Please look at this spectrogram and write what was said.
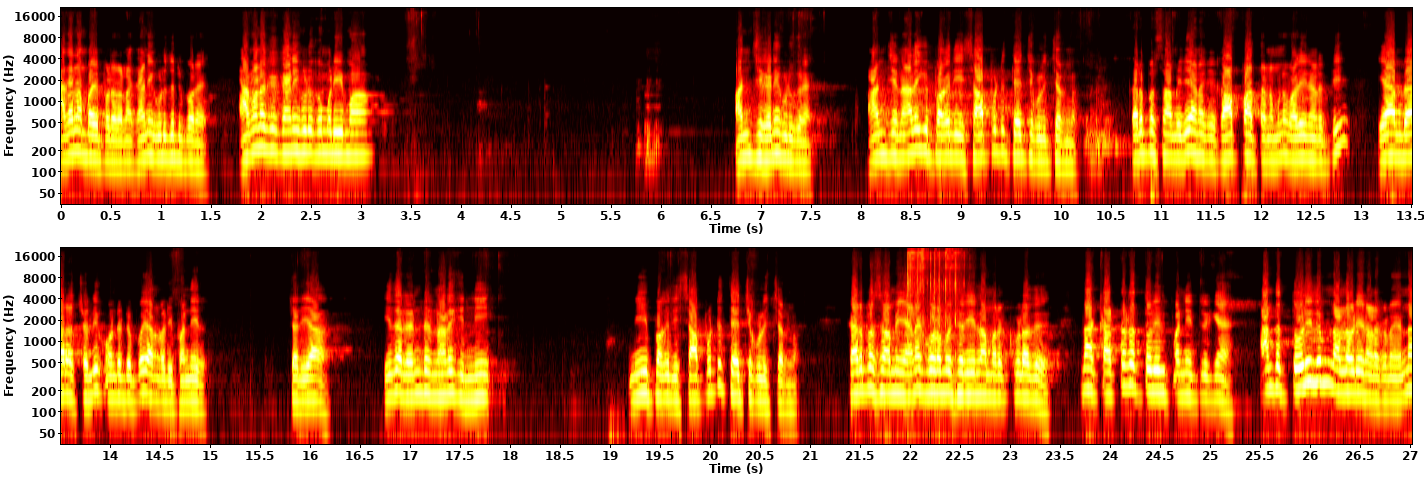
அதெல்லாம் பயப்பட வேணாம். கனி கொடுத்துட்டு போகிறேன் அவனுக்கு கனி கொடுக்க முடியுமா? அஞ்சு கனி கொடுக்குறேன். அஞ்சு நாளைக்கு பகுதியை சாப்பிட்டு தேய்ச்சி குளிச்சிடணும். கருப்பசாமி தான் எனக்கு காப்பாற்றணும்னு வழி நடத்தி என் பேரை சொல்லி கொண்டுட்டு போய் அங்கடி பண்ணிடு சரியா? இதை ரெண்டு நாளைக்கு நீ நீ பகுதி சாப்பிட்டு தேய்ச்சி குளிச்சிடணும். கருப்பசாமி எனக்கு உடம்பு சரியில்லாமல் இருக்கக்கூடாது. நான் கட்டட தொழில் பண்ணிட்டு இருக்கேன். அந்த தொழிலும் நல்லபடியாக நடக்கணும். என்ன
